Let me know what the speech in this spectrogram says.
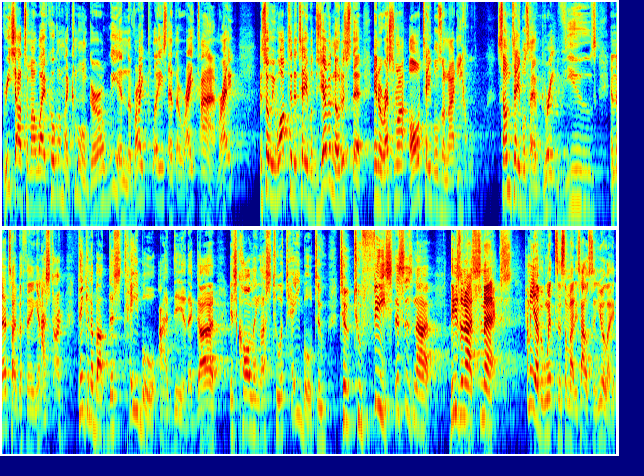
reach out to my wife, Coco. I'm like, "Come on, girl, we in the right place at the right time, right?" And so we walk to the table. Did you ever notice that in a restaurant, all tables are not equal? Some tables have great views and that type of thing. And I start thinking about this table idea that God is calling us to a table, to, to, to feast. This is not, these are not snacks. How many ever went to somebody's house and you're like,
